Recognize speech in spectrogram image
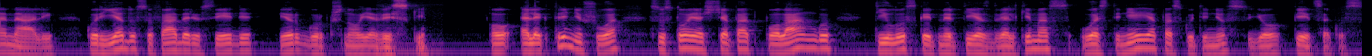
namelį, kur jiedu su Faberiu sėdi ir gurkšnoja viskį. O elektrinis šuo – sustojęs čia pat po langu, tylus kaip mirties dvelkimas, uostinėja paskutinius jo pėtsakus.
